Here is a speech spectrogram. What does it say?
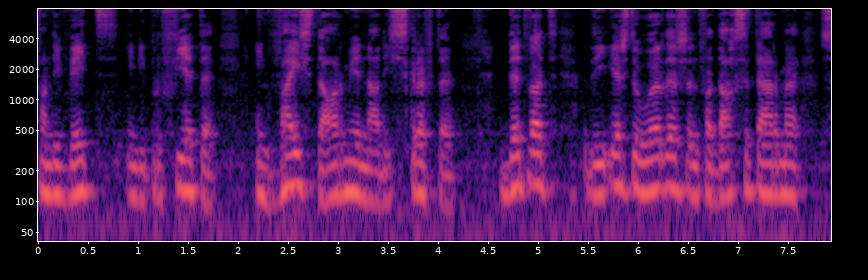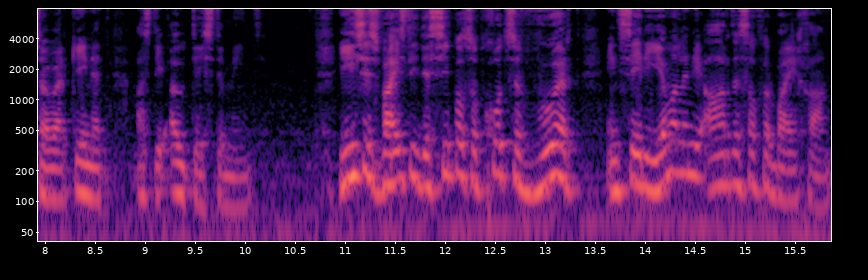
van die wet en die profete en wys daarmee na die skrifte. Dit wat die eerste hoorders in vandag se terme sou erken het as die Ou Testament. Jesus wys die disippels op God se woord en sê die hemel en die aarde sal verbygaan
